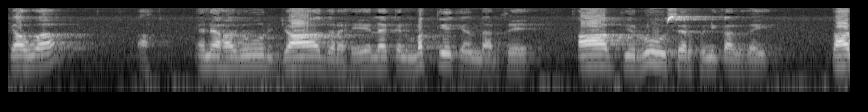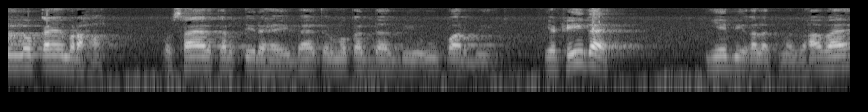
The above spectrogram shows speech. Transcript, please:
کیا ہوا؟ یعنی حضور جاگ رہے، لیکن مکے کے اندر سے آپ کی روح صرف نکل گئی، تعلق قائم رہا۔ وہ سیر کرتی رہے، بیت المقدس بھی، اوپر بھی۔ یہ ٹھیک ہے، یہ بھی غلط مذہب ہے۔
